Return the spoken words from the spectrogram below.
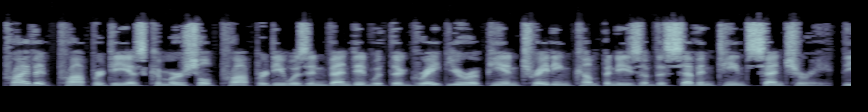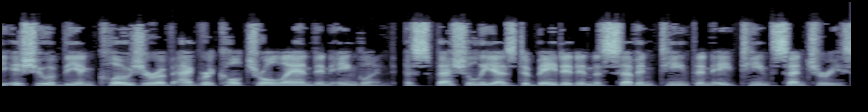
Private property as commercial property was invented with the great European trading companies of the 17th century. The issue of the enclosure of agricultural land in England, especially as debated in the 17th and 18th centuries,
